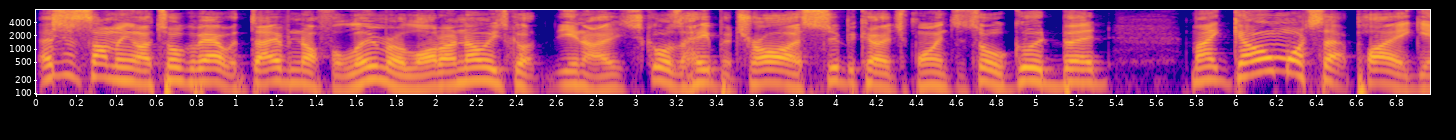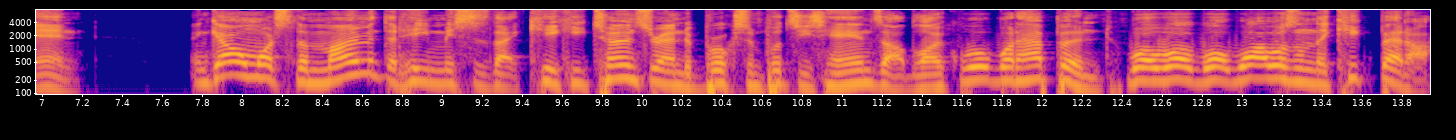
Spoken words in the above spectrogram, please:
That's just something I talk about with David Nofoaluma a lot. I know he's got, you know, he scores a heap of tries, super coach points, it's all good, but mate, go and watch that play again. And go and watch the moment that he misses that kick, he turns around to Brooks and puts his hands up like, well, what happened? Well, well, well, why wasn't the kick better?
